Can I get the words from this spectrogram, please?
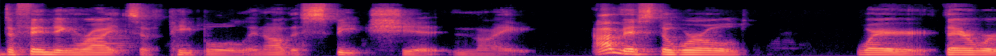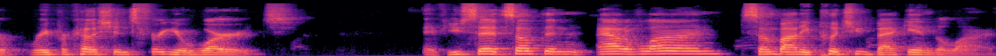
defending rights of people and all this speech shit. And like i miss the world where there were repercussions for your words. If you said something out of line somebody put you back into line.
